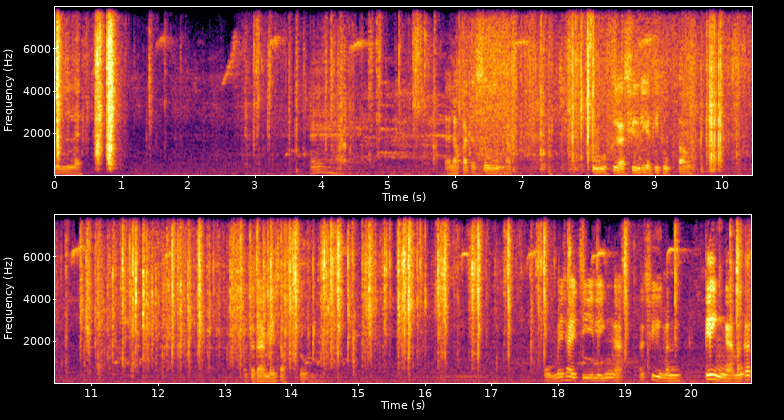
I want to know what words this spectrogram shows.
มึนเลยเอ้ย แต่ เราก็จะสู้ครับ สู้เพื่อชื่อเรียกที่ถูกต้องเราจะได้ไม่สับสน ผมไม่ใช่ G Link อะ แต่ชื่อมันกลิ้งอะ มันก็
